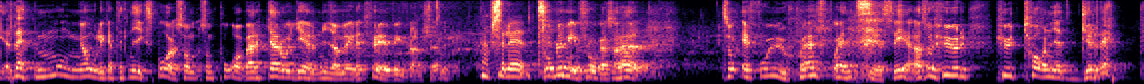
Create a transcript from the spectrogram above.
rätt många olika teknikspår som, som påverkar och ger nya möjligheter för er i byggbranschen. Absolut. Då blir min fråga så här. Som FoU-chef på NCC, alltså hur, hur tar ni ett grepp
